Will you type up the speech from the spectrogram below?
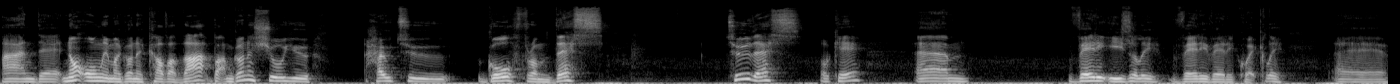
And uh, not only am I going to cover that, but I'm going to show you how to go from this to this, okay? Um, very easily, very, very quickly. Uh,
